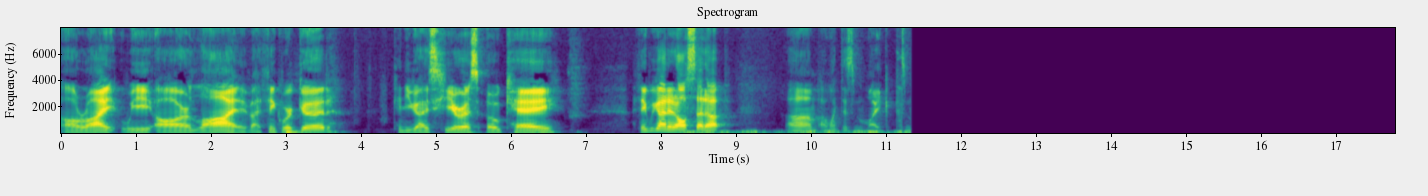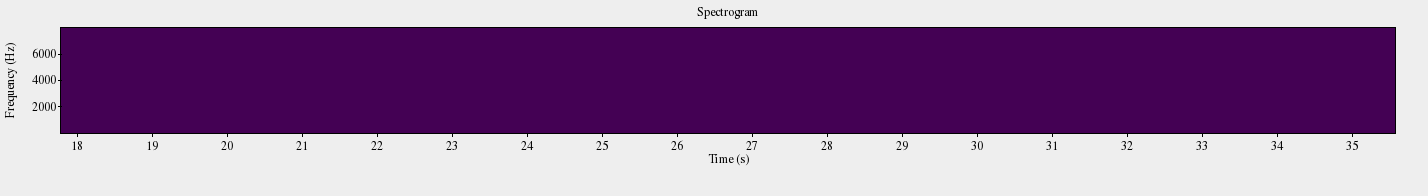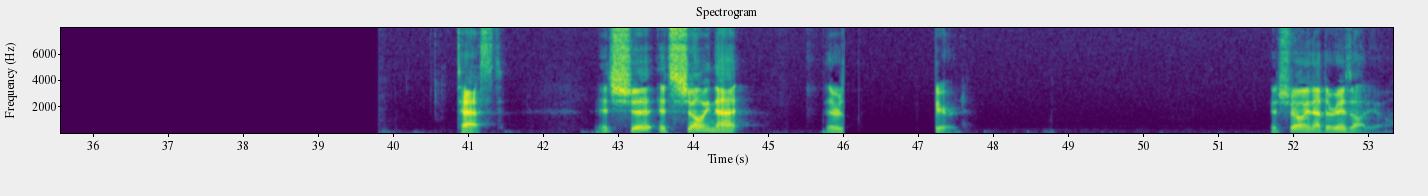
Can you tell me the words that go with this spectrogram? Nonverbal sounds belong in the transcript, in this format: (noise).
All right, we are live. I think we're good. Can you guys hear us okay? I think we got it all set up. Um, I want this mic. Test. It should. It's showing that there's weird. It's showing that there is audio.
